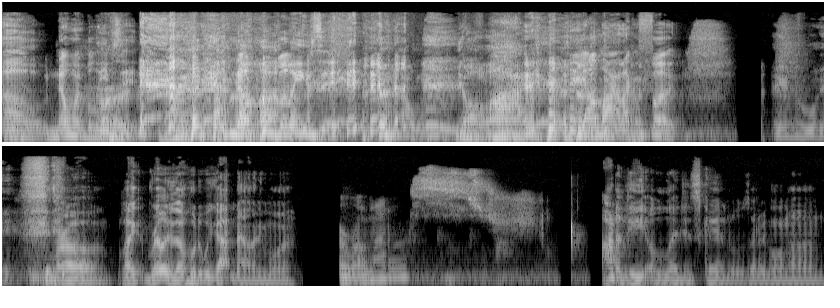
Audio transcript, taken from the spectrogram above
Oh, no one believes Heard. it. no one believes it. Y'all lie. Y'all lying like a fuck. Ain't no way. bro. Like, really though, who do we got now anymore? For role models? Out of the alleged scandals that are going on,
